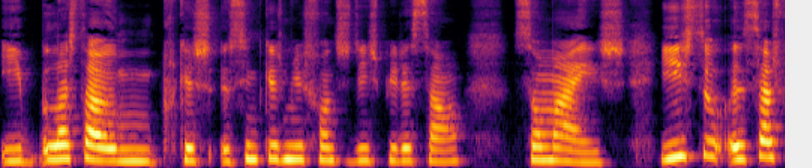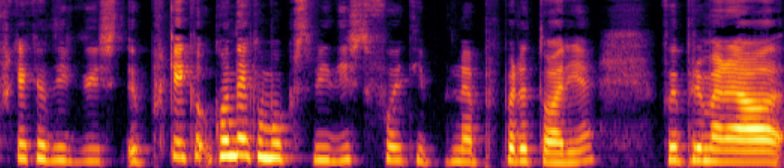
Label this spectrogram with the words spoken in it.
e lá está, hum, porque eu sinto que as minhas fontes de inspiração são mais. E isto, sabes porque é que eu digo isto? Porque é quando é que eu me percebi disto? Foi tipo na preparatória, foi a primeira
